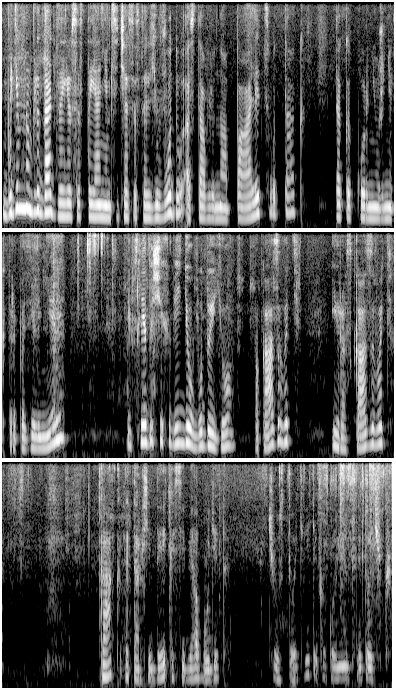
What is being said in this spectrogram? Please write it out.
Будем наблюдать за ее состоянием. Сейчас я солью воду, оставлю на палец вот так, так как корни уже некоторые позеленели. И в следующих видео буду ее показывать и рассказывать, как эта орхидейка себя будет чувствовать. Видите, какой у нее цветочек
